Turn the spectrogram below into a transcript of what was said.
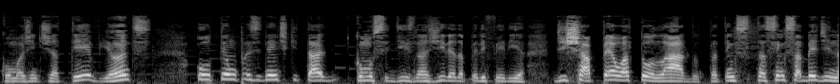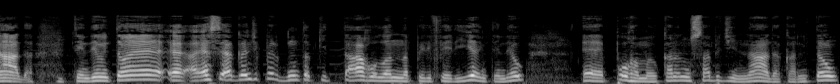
como a gente já teve antes, ou ter um presidente que está, como se diz na gíria da periferia, de chapéu atolado, tá, tem, tá sem saber de nada, entendeu? Então é, é essa é a grande pergunta que tá rolando na periferia, entendeu? É, porra, mano, o cara não sabe de nada, cara. Então,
